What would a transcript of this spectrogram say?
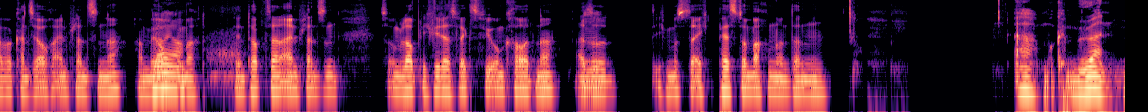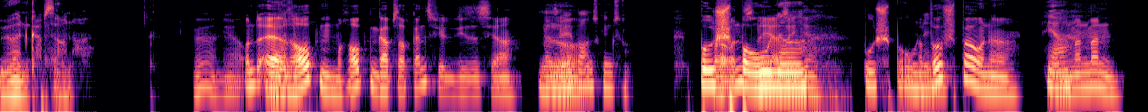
aber kannst ja auch einpflanzen, ne? Haben wir Ja, auch ja. gemacht. Den Topf dann einpflanzen. Ist unglaublich, wie das wächst wie Unkraut, ne? Also, Mhm. ich musste echt Pesto machen und dann. Ah, okay, Möhren. Möhren gab's auch noch. Ja, ja. Und äh, Ja. Raupen. Raupen gab's auch ganz viele dieses Jahr. Also, nee, bei uns ging's so. bei uns, Buschbohne. nee, also hier. Buschbohne. Buschbohne. Ja. Mann, Mann, Mann.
